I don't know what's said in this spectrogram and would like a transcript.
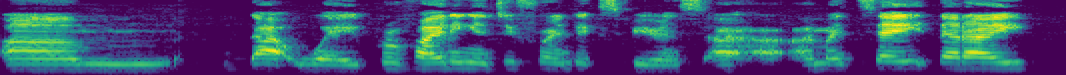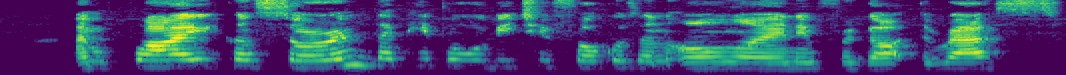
um, that way, providing a different experience. I, I might say that I I'm quite concerned that people will be too focused on online and forgot the rest.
